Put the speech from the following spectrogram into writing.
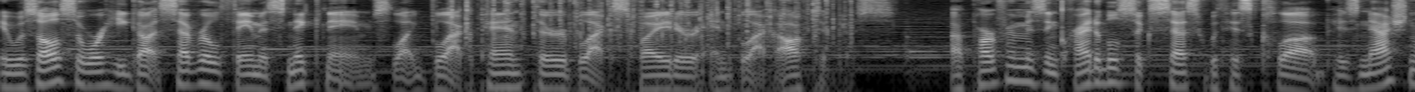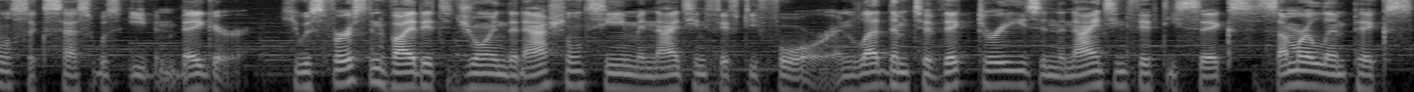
It was also where he got several famous nicknames like Black Panther, Black Spider, and Black Octopus. Apart from his incredible success with his club, his national success was even bigger. He was first invited to join the national team in 1954 and led them to victories in the 1956 Summer Olympics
